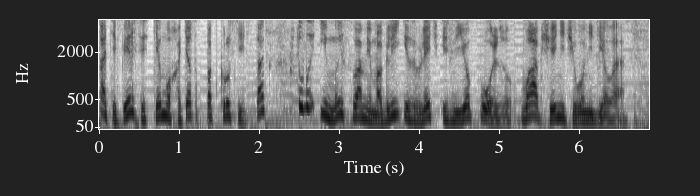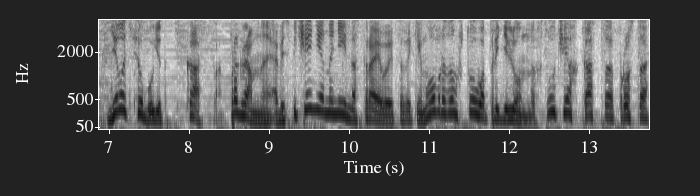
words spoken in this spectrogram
А теперь систему хотят подкрутить так, чтобы и мы с вами могли извлечь из нее пользу, вообще ничего не делая. Делать все будет касса. Программное обеспечение на ней настраивается таким образом, что в определенных случаях касса просто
